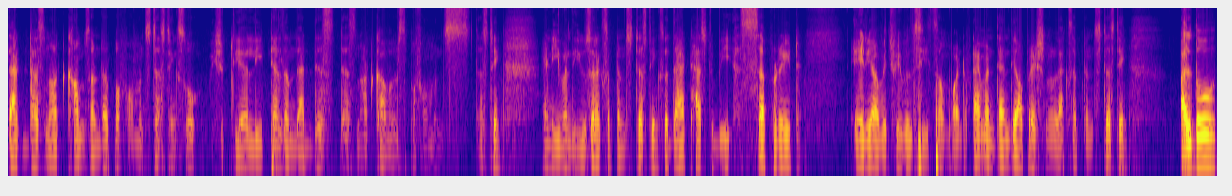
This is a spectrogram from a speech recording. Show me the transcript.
that does not comes under performance testing. So we should clearly tell them that this does not covers performance testing and even the user acceptance testing. So that has to be a separate area which we will see some point of time and then the operational acceptance testing. Although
